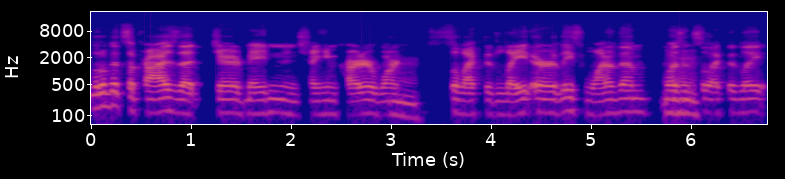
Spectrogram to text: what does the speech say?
little bit surprised that Jared Mayden and Shyheim Carter weren't mm. selected late, or at least one of them wasn't mm-hmm. selected late.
